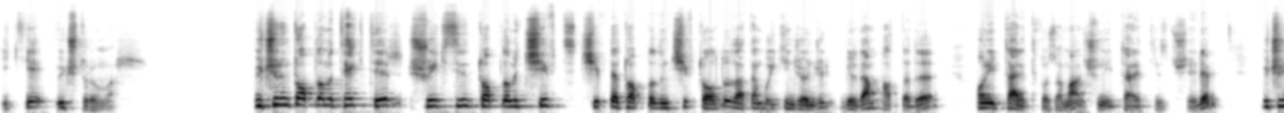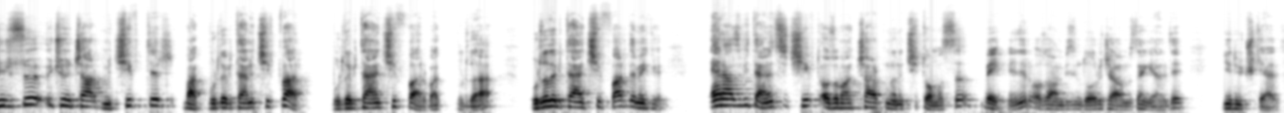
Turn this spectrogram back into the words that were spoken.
2, 3 durum var. Üçünün toplamı tektir. Şu ikisinin toplamı çift. Çiftle topladım çift oldu. Zaten bu ikinci öncül birden patladı. Onu iptal ettik o zaman. Şunu iptal ettiğimizi düşünelim. Üçüncüsü üçünün çarpımı çifttir. Bak burada bir tane çift var. Burada bir tane çift var. Bak burada. Burada da bir tane çift var. Demek ki en az bir tanesi çift. O zaman çarpımların çift olması beklenir. O zaman bizim doğru cevabımız ne geldi? 1 3 geldi.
